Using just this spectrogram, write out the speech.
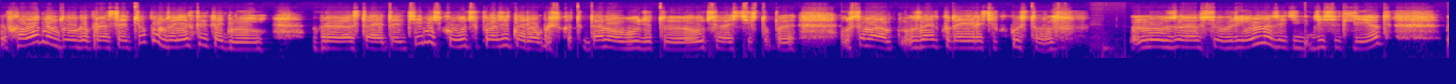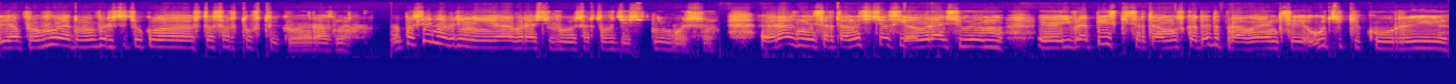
В холодном долго прорастает, в теплом за несколько дней прорастает. А темечку лучше положить на ребрышко, тогда оно будет э, лучше расти, чтобы сама узнает, куда ей расти, в какую сторону. Ну, за все время, за эти 10 лет, я пробовала, я думаю, вырастить около 100 сортов тыквы разных. В последнее время я выращиваю сортов 10, не больше. Разные сорта. Но сейчас я выращиваем э, европейские сорта мускадеда провенции, утики куры, э,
